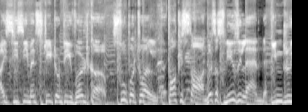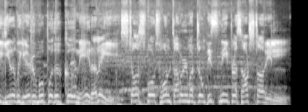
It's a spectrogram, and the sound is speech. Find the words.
ICC men's T twenty world cup super twelve Pakistan versus New Zealand இன்று இரவு ஏழு முப்பதுக்கு நேரலை. ஸ்டார் ஸ்போர்ட்ஸ் ஒன் தமிழ் மற்றும் டிஸ்னி பிளஸ் ஹாட் ஸ்டாரில்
